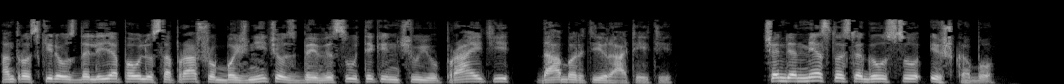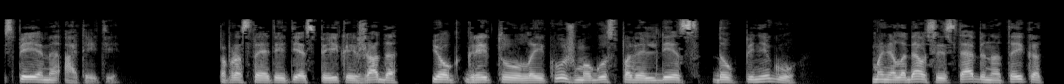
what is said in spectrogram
antros kiriaus dalyje Paulius aprašo bažnyčios bei visų tikinčiųjų praeitį, dabartį ir ateitį. Šiandien miestuose gausų iškabų. Spėjame ateitį. Paprastai ateities spėjikai žada, jog greitų laikų žmogus paveldės daug pinigų. Mane labiausiai stebina tai, kad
